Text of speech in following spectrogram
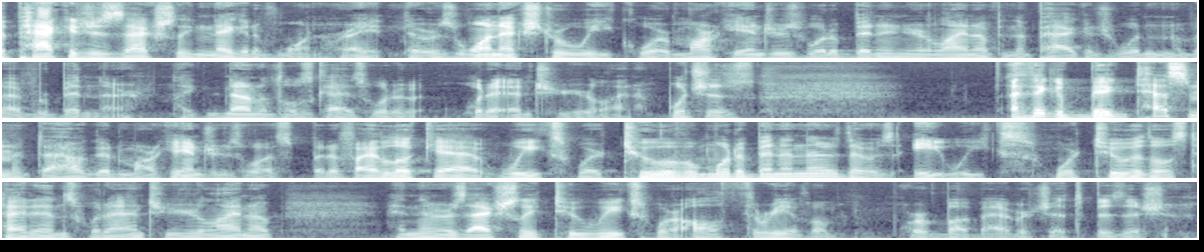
the package is actually negative one, right? There was one extra week where Mark Andrews would have been in your lineup and the package wouldn't have ever been there. Like none of those guys would have would have entered your lineup, which is I think a big testament to how good Mark Andrews was. But if I look at weeks where two of them would have been in there, there was eight weeks where two of those tight ends would have entered your lineup, and there was actually two weeks where all three of them were above average at the position.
